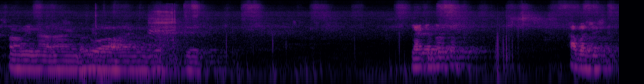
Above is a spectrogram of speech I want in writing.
સ્વામિનારાયણ ભગવાન લાઈટ આ બાજુ છે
